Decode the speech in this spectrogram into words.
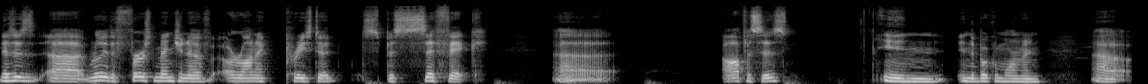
this is uh, really the first mention of Aaronic priesthood specific uh, offices in in the Book of Mormon, uh,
